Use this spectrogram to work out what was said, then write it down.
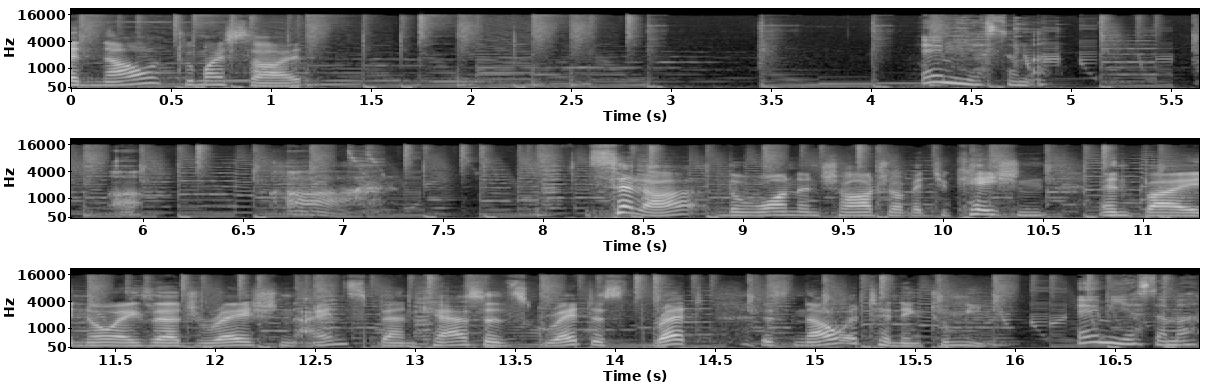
And now, to my side, エミヤ様ああ Sella, the one in charge of education, and by no exaggeration, Einspan Castle's greatest threat, is now attending to me. エミヤ様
